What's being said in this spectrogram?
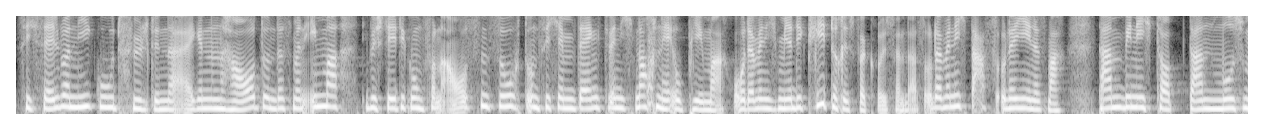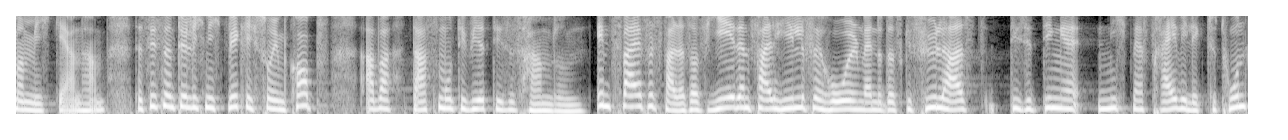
sich selber nie gut fühlt in der eigenen Haut und dass man immer die Bestätigung von außen sucht und sich eben denkt, wenn ich noch eine OP mache oder wenn ich mir die Klitoris vergrößern lasse oder wenn ich das oder jenes mache, dann bin ich top, dann muss man mich gern haben. Das ist natürlich nicht wirklich so im Kopf, aber das motiviert dieses Handeln. Im Zweifelsfall, also auf jeden Fall Hilfe holen, wenn du das Gefühl hast, diese Dinge nicht mehr freiwillig zu tun.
